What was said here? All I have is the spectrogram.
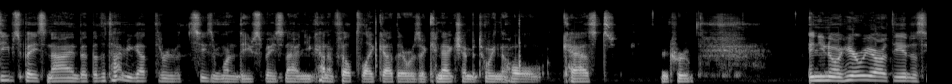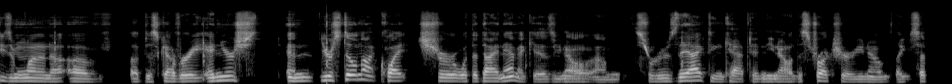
Deep Space Nine. But by the time you got through season one of Deep Space Nine, you kind of felt like uh, there was a connection between the whole cast and crew. And you know, here we are at the end of season one of of Discovery, and you're and you're still not quite sure what the dynamic is. You know, um, Saru's the acting captain. You know, the structure. You know, like you said,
